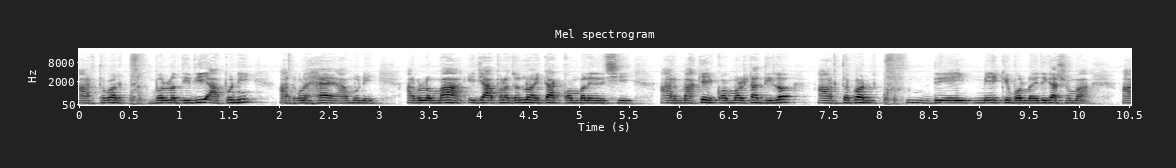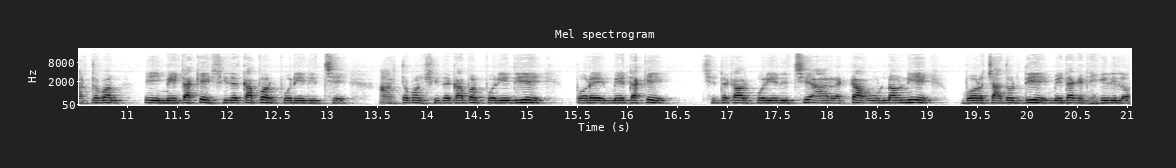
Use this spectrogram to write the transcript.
আর তখন বলল, দিদি, আপনি? আর তখন হ্যাঁ আমনি আর বলল, মা, এই যে আপনার জন্য এটা কম্বল এনেছি। আর মাকে কম্বলটা দিল। আর তখন এই মেয়েকে বলল, এদিকে আসো মা। আর তখন এই মেয়েটাকে শীতের কাপড় পরিয়ে দিচ্ছে। আর তখন শীতের কাপড় পরিয়ে দিয়ে পরে মেয়েটাকে শীতের কাপড় পরিয়ে দিচ্ছে। আর একটা ওড়নাও নিয়ে বড় চাদর দিয়ে মেয়েটাকে ঢেকে দিল।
